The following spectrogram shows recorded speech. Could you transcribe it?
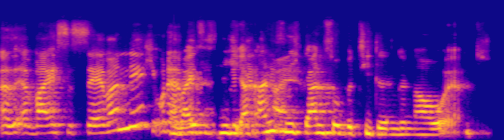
Also er weiß es selber nicht oder er, er weiß es nicht, er kann es nicht ganz so betiteln, genau. Und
